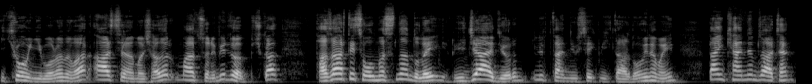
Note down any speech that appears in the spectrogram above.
2-10 gibi oranı var. Arsenal maçı alır. Maç sonu 1.4.5 alt. Pazartesi olmasından dolayı rica ediyorum. Lütfen yüksek miktarda oynamayın. Ben kendim zaten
